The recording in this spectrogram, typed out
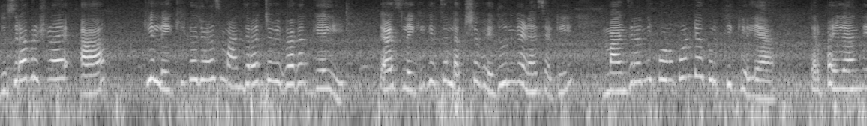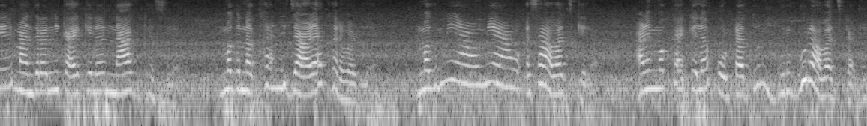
दुसरा प्रश्न आहे आ की लेखिका ज्यावेळेस मांजरांच्या विभागात गेली त्यावेळेस लेखिकेचं लक्ष वेधून घेण्यासाठी मांजरांनी कोणकोणत्या कृती केल्या? तर पहिल्यांदा मांजरांनी काय केलं? नाक घसलं. मग नखाने जाळ्या खरवडल्या. मग मी आव म्याव असा आवाज केला. आणि मग काय केलं? पोटातून गुरगुर आवाज काढला.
